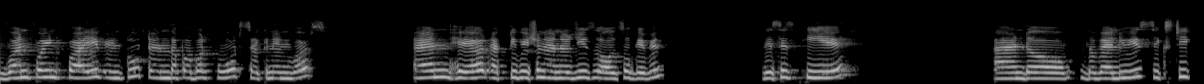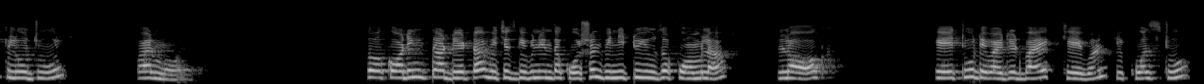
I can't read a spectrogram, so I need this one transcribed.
1.5 into 10 the power 4 second inverse. And here activation energy is also given. This is EA and uh, the value is 60 kilojoule per mole. So according to the data which is given in the question, we need to use a formula log K2 divided by K1 equals to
